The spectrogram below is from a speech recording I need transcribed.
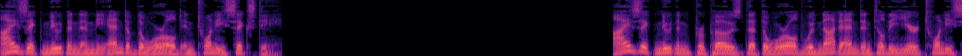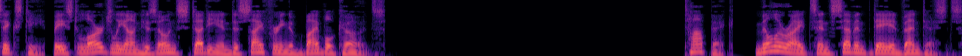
Isaac Newton and the End of the World in 2060 Isaac Newton proposed that the world would not end until the year 2060, based largely on his own study and deciphering of Bible codes. Millerites and Seventh-day Adventists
